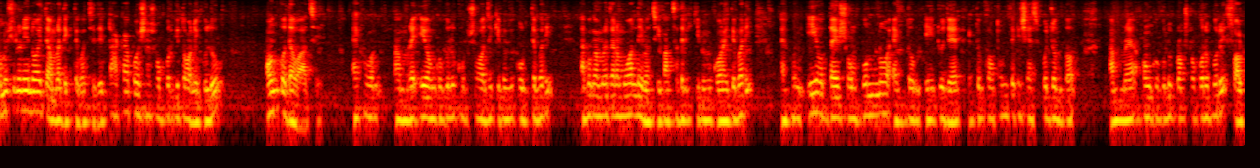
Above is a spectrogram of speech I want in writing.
অনুশীলনী নয়তে আমরা দেখতে পাচ্ছি যে টাকা পয়সা সম্পর্কিত অনেকগুলো অঙ্ক দেওয়া আছে। এখন আমরা এই অঙ্কগুলো খুব সহজে কীভাবে করতে পারি এবং আমরা যারা মোয়াল্লিম আছি, বাচ্চাদেরকে কীভাবে করাইতে পারি? এখন এই অধ্যায়ে সম্পূর্ণ একদম এ টু জেড একদম প্রথম থেকে শেষ পর্যন্ত আমরা অঙ্কগুলো প্রশ্ন পরে পরে সলভ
